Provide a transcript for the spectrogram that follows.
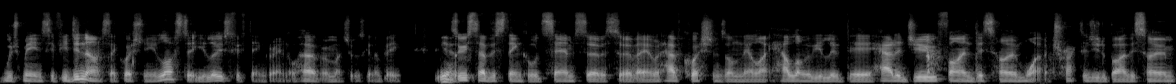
which means if you didn't ask that question, you lost it, you lose 15 grand or however much it was going to be. Yeah. So we used to have this thing called Sam's Service Survey and would have questions on there like, how long have you lived here? How did you find this home? What attracted you to buy this home?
